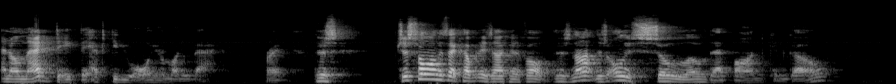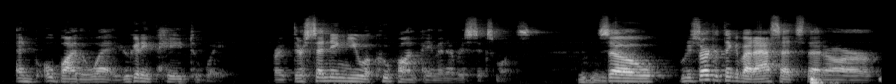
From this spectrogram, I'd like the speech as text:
and on that date they have to give you all your money back. Right? There's just so long as that company is not going to default. There's not. There's only so low that bond can go. And oh, by the way, you're getting paid to wait. Right? They're sending you a coupon payment every six months. Mm-hmm. So when you start to think about assets that are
